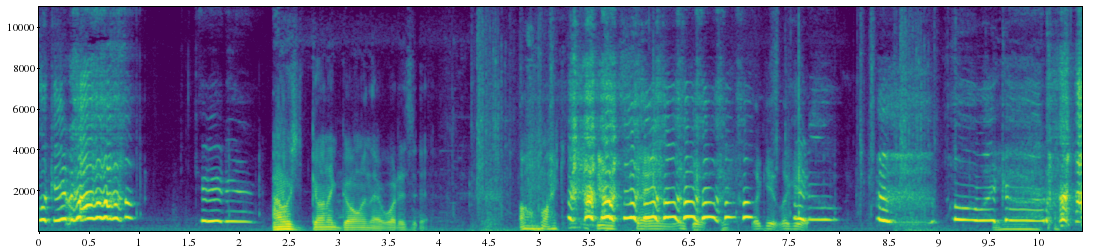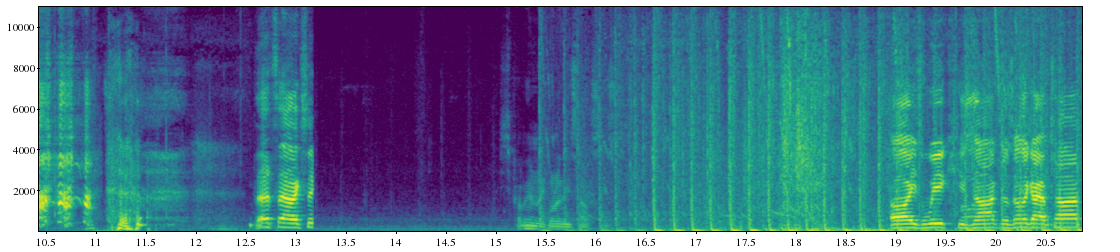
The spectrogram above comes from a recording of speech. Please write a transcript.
Look at Get in here. I was gonna go in there. What is it? Oh my god, dude, Sam, look at, look at, look at. Oh my god. That's actually. He's probably in like one of these houses. Oh, he's weak. He's knocked. There's another guy up top.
